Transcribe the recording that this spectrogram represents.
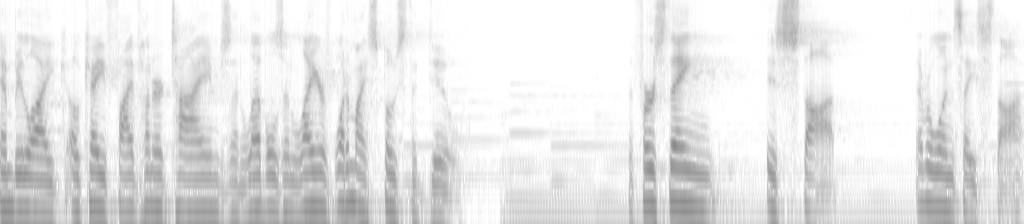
and be like, okay, 500 times and levels and layers. What am I supposed to do? The first thing is stop. Everyone say stop.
